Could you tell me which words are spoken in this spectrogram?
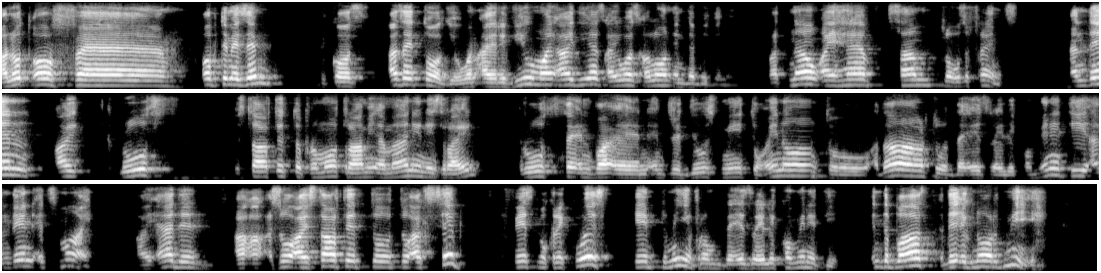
a lot of uh, optimism because as I told you, when I review my ideas, I was alone in the beginning. But now I have some close friends. And then I Ruth started to promote Rami Aman in Israel. Ruth introduced me to Enon, to Adar, to the Israeli community, and then it's mine. I added, uh, uh, so I started to, to accept Facebook requests came to me from the Israeli community. In the past, they ignored me.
